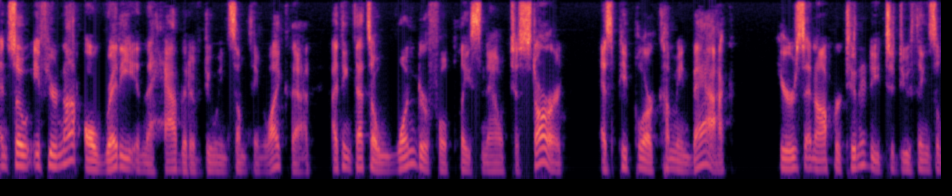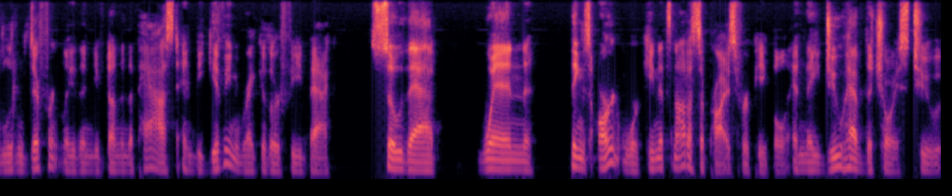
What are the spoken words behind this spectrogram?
And so if you're not already in the habit of doing something like that, I think that's a wonderful place now to start as people are coming back. Here's an opportunity to do things a little differently than you've done in the past and be giving regular feedback so that when things aren't working, it's not a surprise for people. And they do have the choice to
